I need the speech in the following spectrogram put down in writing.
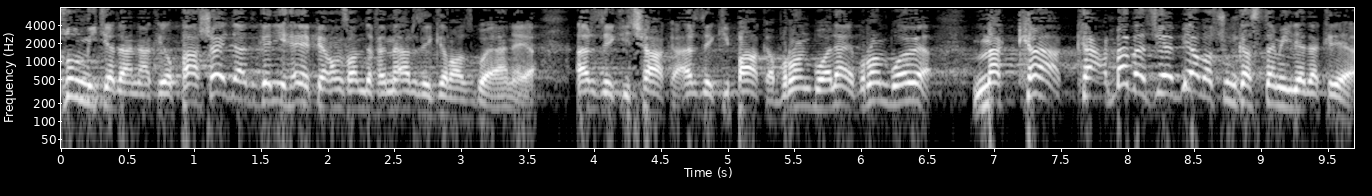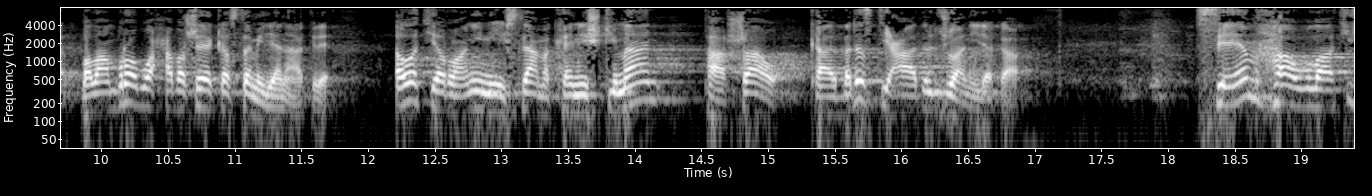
زوڵمی تێدا ناکرێ و پاشای دادگەری هەیە پێغەمسان دەفەرمێ ئەرزێکی ڕاستگۆیانەیە ئەرزێکی چاکە ئەرزێکی پاکە بڕۆن بۆ لای بڕۆن بۆوێ مەکە کەعبە بەجێ بێڵە چونکە ستەمی لێ دەکرێ بەڵام بڕۆ بۆ حەبەشەیە کە ستەمی لێ ناکرێ ئەوە تێڕوانینی ئیسلامە کە نیشتیمان پاشا و کاربەدەستی عادل جوانی دەکا سێم هاوڵاتی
